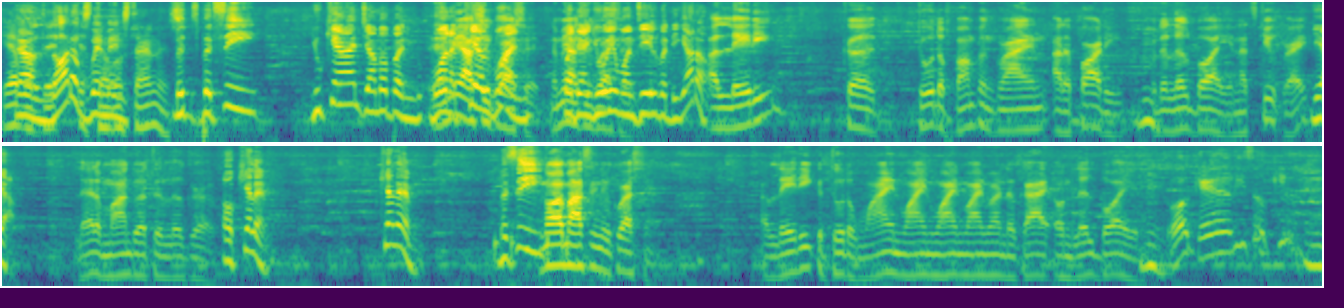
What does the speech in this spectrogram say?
Yeah, there are a lot of women. double standards. But but see, you can't jump up and want to kill one, question. Let me but then you you ain't want to deal with the other. A lady could do the bump and grind at a party hmm. with a little boy, and that's cute, right? yeah. Let a man do it to a little girl. Oh, kill him. Kill him. But see, No, I'm asking you a question. A lady could do the wine, wine, wine, wine, wine, the guy on the little boy. Hmm. Oh, girl, he's so cute. Hmm.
